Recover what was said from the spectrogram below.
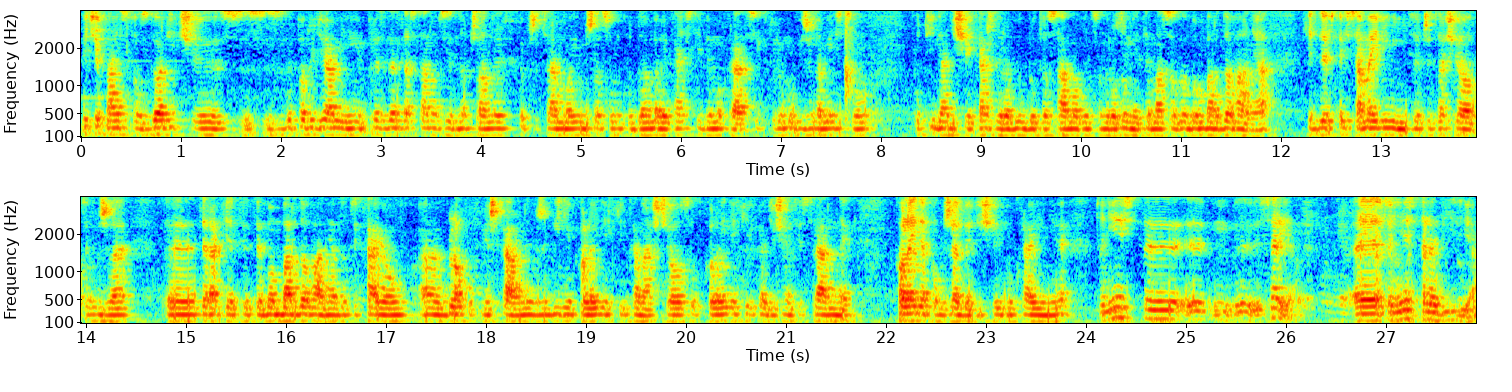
wiecie Państwo, zgodzić e, z, z, z wypowiedziami prezydenta Stanów Zjednoczonych przy całym moim szacunku do amerykańskiej demokracji, który mówi, że na miejscu Putina dzisiaj każdy robiłby to samo, więc on rozumie te masowe bombardowania, kiedy w tej samej linijce czyta się o tym, że e, te rakiety, te bombardowania dotykają bloków mieszkalnych, że ginie kolejnych kilkanaście osób, kolejnych kilkadziesiąt jest rannych, kolejne pogrzeby dzisiaj w Ukrainie, to nie jest e, e, e, serial. To nie jest telewizja,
